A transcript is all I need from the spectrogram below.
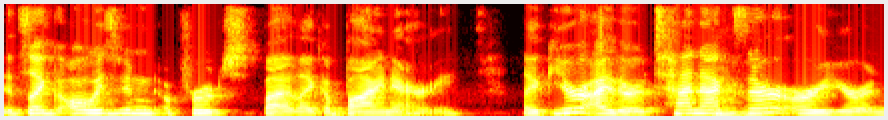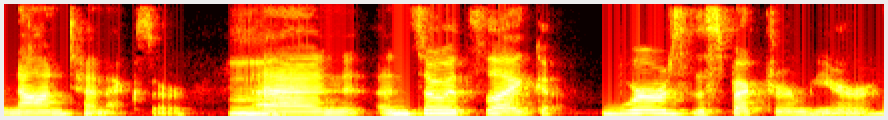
It's like always been approached by like a binary. Like you're either a 10xer or you're a non 10xer, Mm. and and so it's like, where's the spectrum here?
